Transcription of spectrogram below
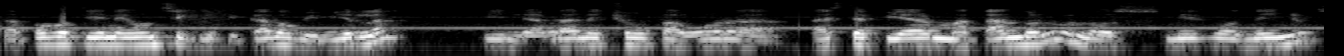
tampoco tiene un significado vivirla, y le habrán hecho un favor a, a este Pierre matándolo, los mismos niños.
